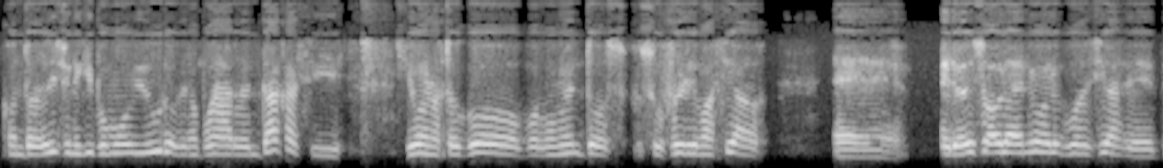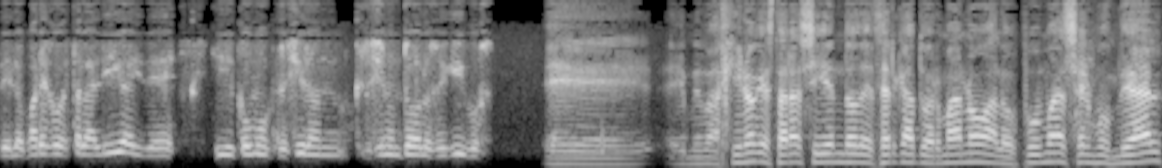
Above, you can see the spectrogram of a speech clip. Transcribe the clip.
contra un equipo muy duro que no puede dar ventajas y, bueno, nos tocó por momentos sufrir demasiado. Eh, pero eso habla de nuevo de lo decías, de, lo parejo que está la liga y de, y cómo crecieron, crecieron todos los equipos. Eh, eh, me imagino que estarás siguiendo de cerca a tu hermano, a los Pumas, el Mundial.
